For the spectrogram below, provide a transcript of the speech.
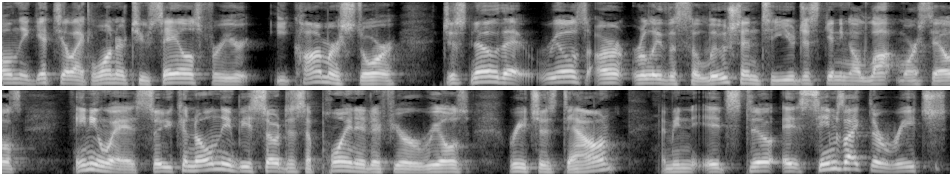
only gets you like one or two sales for your e-commerce store, just know that reels aren't really the solution to you just getting a lot more sales anyways. So you can only be so disappointed if your reels reaches down. I mean, it still, it seems like the reach,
